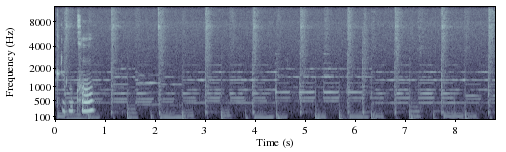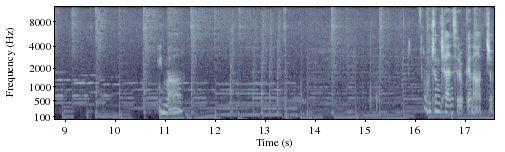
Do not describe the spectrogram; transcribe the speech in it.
그리고 코 이마 엄청 자연스럽게 나왔죠.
